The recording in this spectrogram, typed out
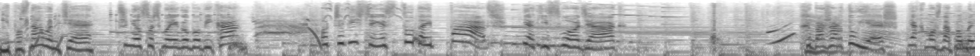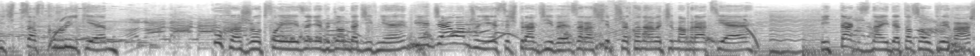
Nie poznałem cię. Przyniosłaś mojego Bobika? Oczywiście, jest tutaj. Patrz, jaki słodziak. Chyba żartujesz. Jak można pomylić psa z królikiem? Kucharzu, twoje jedzenie wygląda dziwnie. Wiedziałam, że nie jesteś prawdziwy. Zaraz się przekonamy, czy mam rację. I tak znajdę to, co ukrywasz.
